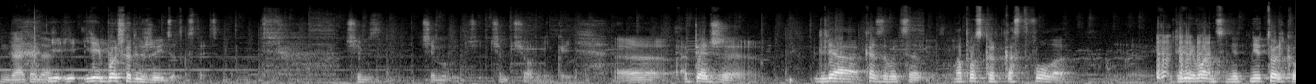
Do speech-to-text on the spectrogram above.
Да, да, да. Е- Ей больше рыжий идет, кстати. Чем, чем, чем черненькой. Э, опять же, для, оказывается, вопрос короткоствола э, релевантен не, не, только,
